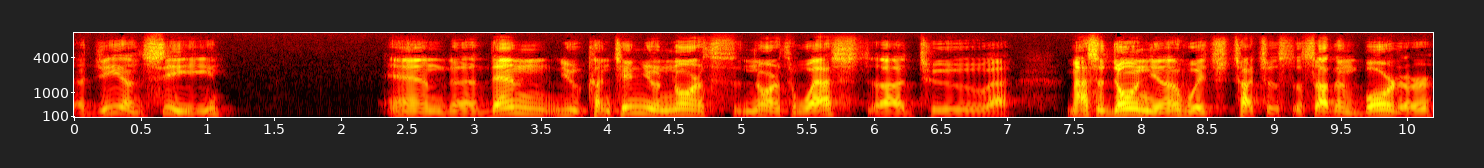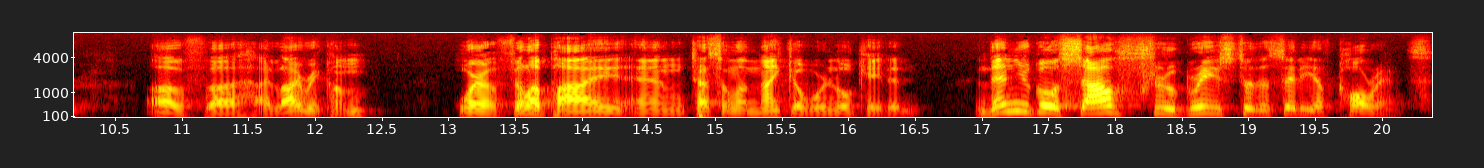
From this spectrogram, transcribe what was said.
Aegean Sea. And then you continue north, northwest to Macedonia, which touches the southern border of uh, Illyricum, where Philippi and Thessalonica were located. And then you go south through Greece to the city of Corinth.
